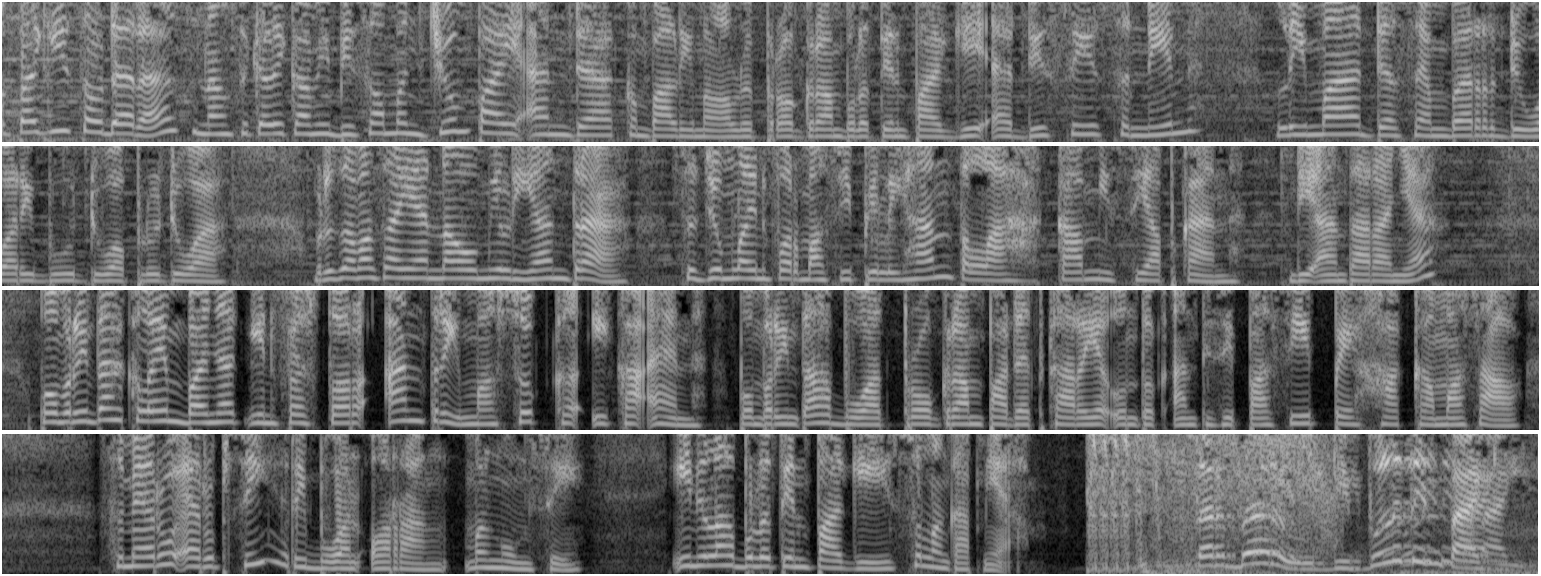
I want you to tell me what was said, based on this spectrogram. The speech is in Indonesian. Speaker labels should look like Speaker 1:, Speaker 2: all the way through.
Speaker 1: Selamat pagi saudara, senang sekali kami bisa menjumpai Anda kembali melalui program Buletin Pagi edisi Senin 5 Desember 2022. Bersama saya Naomi Liandra, sejumlah informasi pilihan telah kami siapkan. Di antaranya, Pemerintah klaim banyak investor antri masuk ke IKN. Pemerintah buat program padat karya untuk antisipasi PHK massal. Semeru erupsi, ribuan orang mengungsi. Inilah buletin pagi selengkapnya
Speaker 2: terbaru di Buletin Pagi.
